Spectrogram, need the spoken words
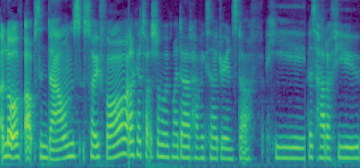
a lot of ups and downs so far. Like I touched on with my dad having surgery and stuff, he has had a few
